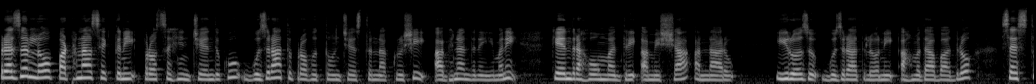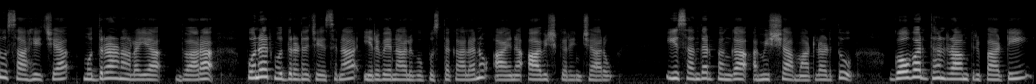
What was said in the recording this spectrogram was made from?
ప్రజల్లో పఠనాశక్తిని ప్రోత్సహించేందుకు గుజరాత్ ప్రభుత్వం చేస్తున్న కృషి అభినందనీయమని కేంద్ర హోంమంత్రి అమిత్ షా అన్నారు. ఈరోజు గుజరాత్లోని అహ్మదాబాద్లో శస్తు సాహిత్య ముద్రణాలయ ద్వారా పునర్ముద్రణ చేసిన ఇరవై నాలుగు పుస్తకాలను ఆయన ఆవిష్కరించారు. ఈ సందర్భంగా అమిత్ షా మాట్లాడుతూ గోవర్ధన్ రామ్ త్రిపాఠి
